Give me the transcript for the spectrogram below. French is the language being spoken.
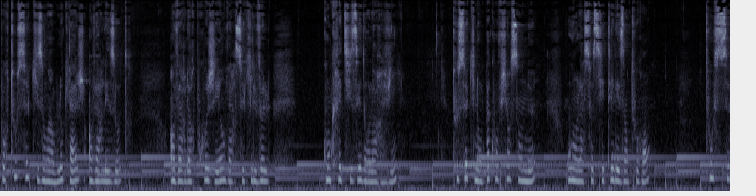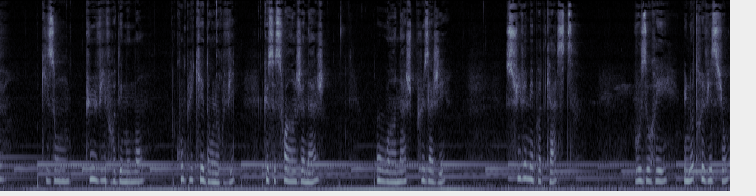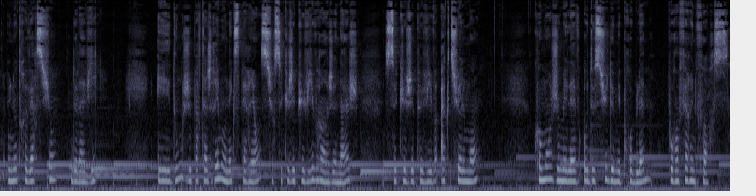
pour tous ceux qui ont un blocage envers les autres, envers leurs projets, envers ce qu'ils veulent concrétiser dans leur vie, tous ceux qui n'ont pas confiance en eux ou en la société les entourant, tous ceux qui ont pu vivre des moments compliqués dans leur vie, que ce soit à un jeune âge ou à un âge plus âgé. Suivez mes podcasts, vous aurez une autre vision, une autre version de la vie. Et donc je partagerai mon expérience sur ce que j'ai pu vivre à un jeune âge, ce que je peux vivre actuellement, comment je m'élève au-dessus de mes problèmes pour en faire une force.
